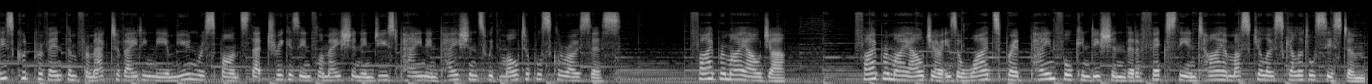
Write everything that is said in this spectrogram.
This could prevent them from activating the immune response that triggers inflammation-induced pain in patients with multiple sclerosis. Fibromyalgia. Fibromyalgia is a widespread painful condition that affects the entire musculoskeletal system.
